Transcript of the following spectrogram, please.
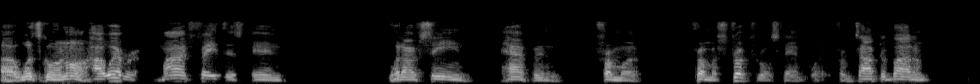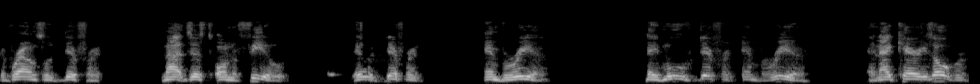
uh, what's going on. However, my faith is in what I've seen happen from a from a structural standpoint, from top to bottom. The Browns look different, not just on the field. They look different in Berea. They move different in Berea, and that carries over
